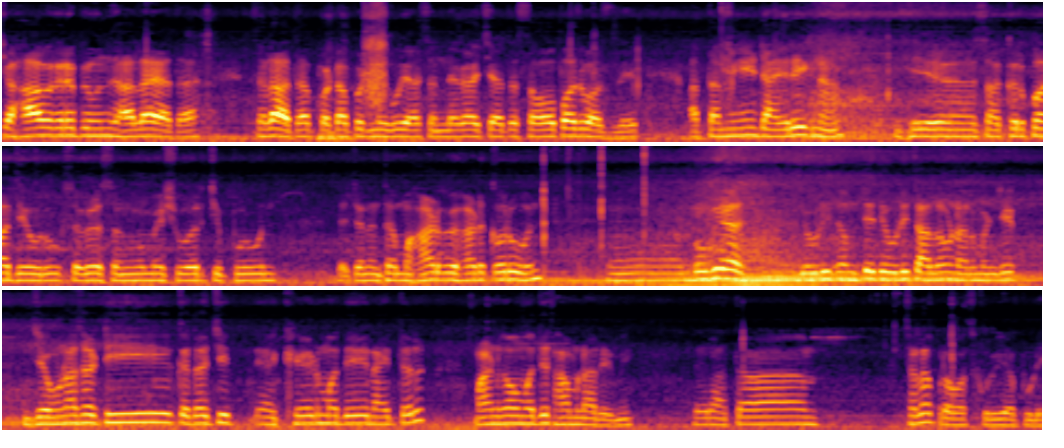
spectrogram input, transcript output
चहा वगैरे पिऊन झालाय आता. चला आता पटापट निघूया. संध्याकाळचे आता सव्वापाच वाजले. वाजलेत आता मी डायरेक्ट ना हे साखरपा देवरुख सगळं संगमेश्वर चिपळून त्याच्यानंतर महाड बिहाड करून बघूया जेवढी जमते तेवढी चालवणार. म्हणजे जेवणासाठी कदाचित खेडमध्ये नाहीतर माणगावमध्ये थांबणार आहे मी. तर आता चला प्रवास करूया पुढे.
